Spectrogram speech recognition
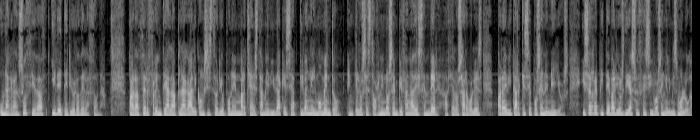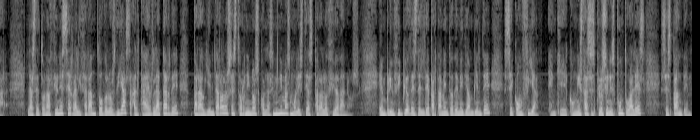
una gran suciedad y deterioro de la zona. Para hacer frente a la plaga, el consistorio pone en marcha esta medida que se activa en el momento en que los estorninos empiezan a descender hacia los árboles para evitar que se posen en ellos y se repite varios días sucesivos en el mismo lugar. Las detonaciones se realizarán todos los días al caer la tarde para ahuyentar a los estorninos con las mínimas molestias para los ciudadanos. En principio, desde el Departamento de Medio Ambiente se confía en que con estas explosiones puntuales se espanten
